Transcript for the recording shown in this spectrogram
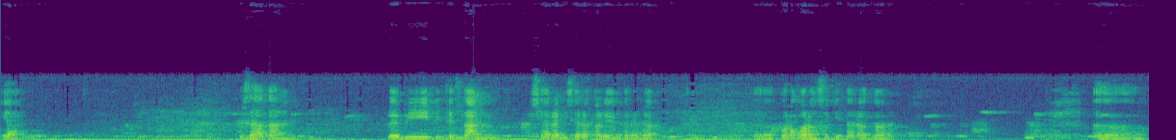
ya. Usahakan lebih ditekan cara bicara kalian terhadap orang-orang uh, sekitar agar uh,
